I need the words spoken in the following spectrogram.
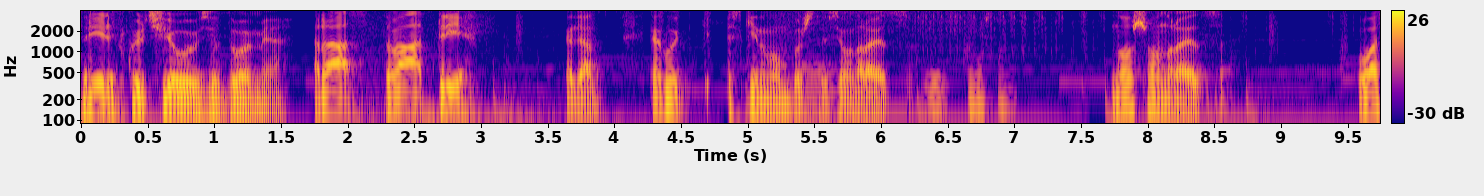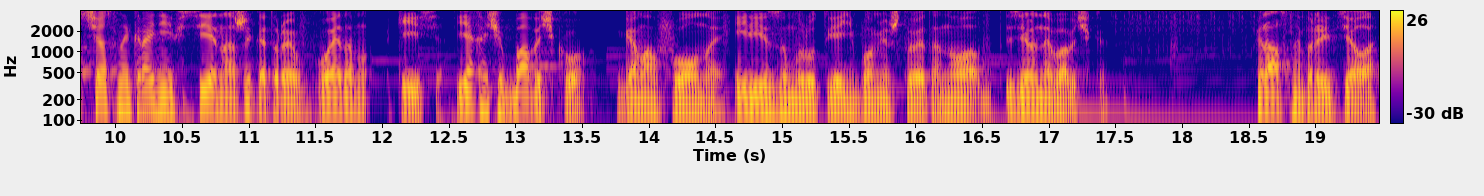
Дрель включилась в доме. Раз, два, три. Колян, какой скин вам больше всего нравится? Конечно, Нож вам нравится? У вас сейчас на экране все ножи, которые в этом кейсе. Я хочу бабочку гаммофолны или изумруд, я не помню, что это, но зеленая бабочка. Красная пролетела.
